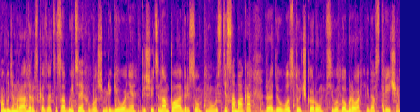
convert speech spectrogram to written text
Мы будем рады рассказать о событиях в вашем регионе. Пишите нам по адресу новости собака ру. Всего доброго и до встречи.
